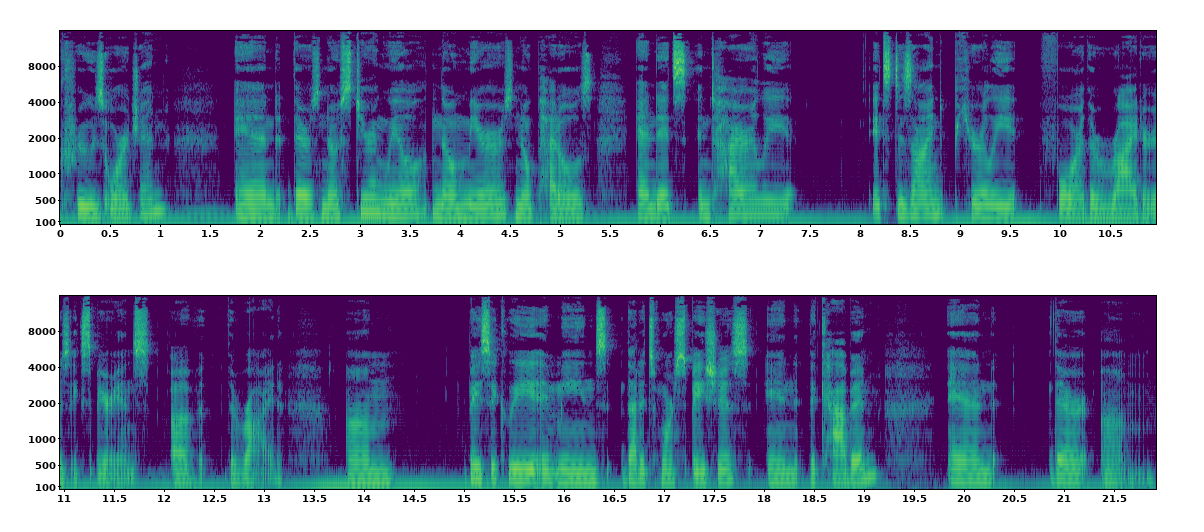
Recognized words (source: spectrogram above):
Cruise Origin, and there's no steering wheel, no mirrors, no pedals, and it's entirely it's designed purely for the rider's experience of the ride. Um, basically, it means that it's more spacious in the cabin, and they're um,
